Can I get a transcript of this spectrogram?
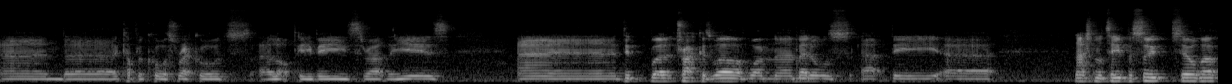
and uh, a couple of course records, a lot of PBs throughout the years and did well at track as well. I've won uh, medals at the uh, national team pursuit, silver,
